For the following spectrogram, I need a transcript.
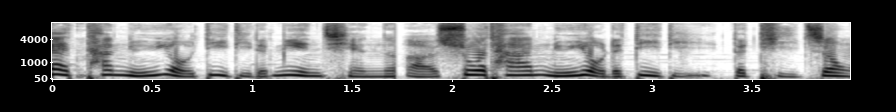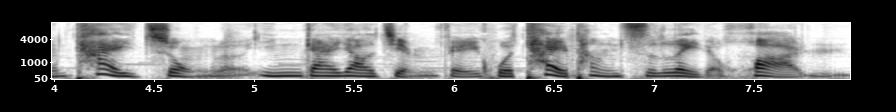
在他女友弟弟的面前呢，呃，说他女友的弟弟的体重太重了，应该要减肥或太胖之类的话语。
